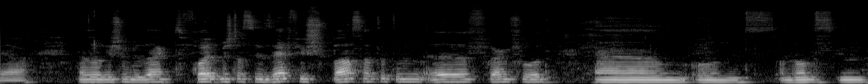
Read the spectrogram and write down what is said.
ja, also wie schon gesagt, freut mich, dass ihr sehr viel Spaß hattet in äh, Frankfurt. Ähm, und ansonsten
